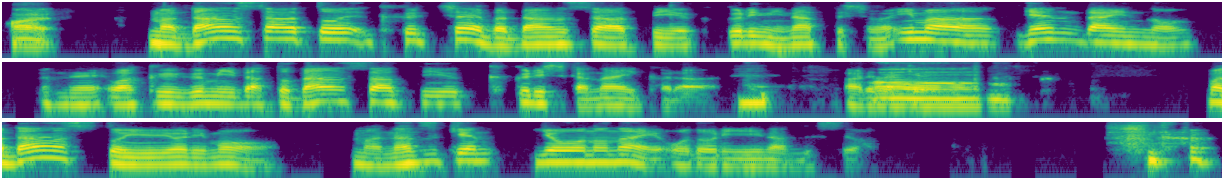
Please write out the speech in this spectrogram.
はい。まあ、ダンサーとくくっちゃえばダンサーっていうくくりになってしまう。今、現代のね、枠組みだとダンサーっていうくくりしかないから、あれだけど。まあ、ダンスというよりも、まあ、名付けようのない踊りなんですよ。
